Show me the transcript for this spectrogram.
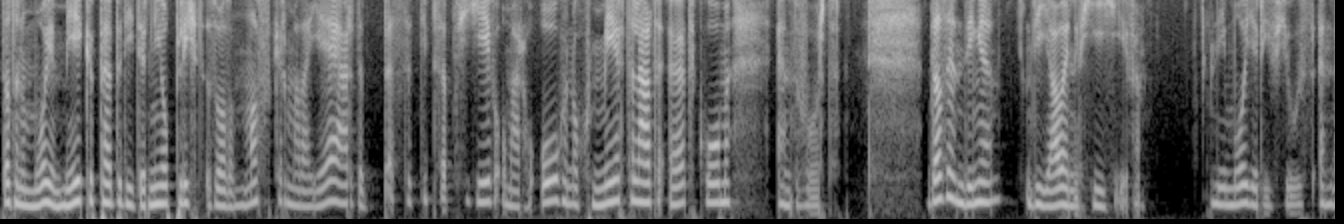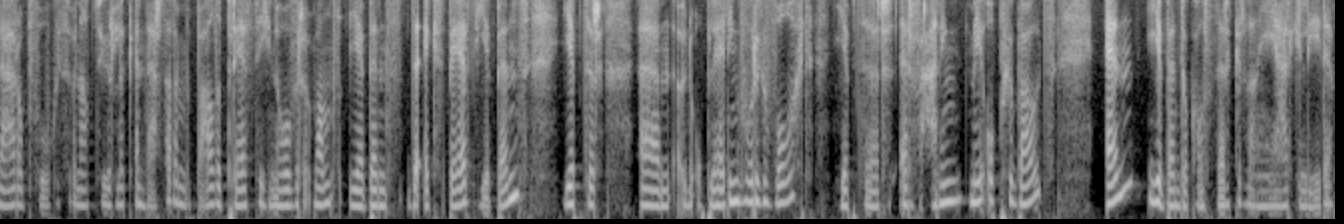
dat ze een mooie make-up hebben die er niet op ligt, zoals een masker, maar dat jij haar de beste tips hebt gegeven om haar ogen nog meer te laten uitkomen, enzovoort. Dat zijn dingen die jouw energie geven. Die mooie reviews. En daarop focussen we natuurlijk. En daar staat een bepaalde prijs tegenover, want jij bent de expert die je bent. Je hebt er um, een opleiding voor gevolgd. Je hebt er ervaring mee opgebouwd. En je bent ook al sterker dan een jaar geleden.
